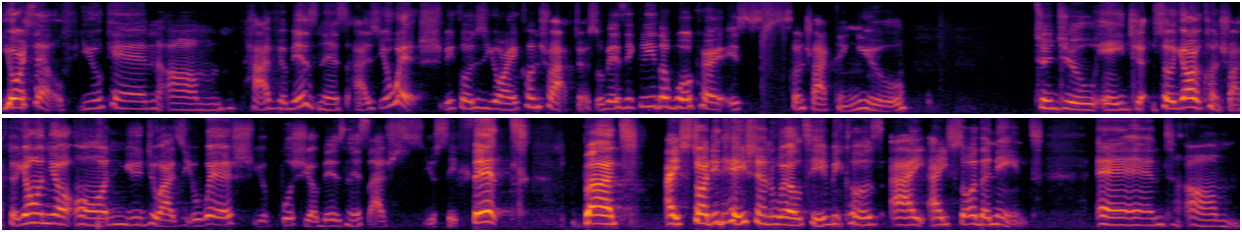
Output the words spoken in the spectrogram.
yourself. You can um, have your business as you wish because you're a contractor. So basically, the broker is contracting you to do a job. So you're a contractor. You're on your own. You do as you wish. You push your business as you see fit. But I studied Haitian Realty because I I saw the names, and um,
